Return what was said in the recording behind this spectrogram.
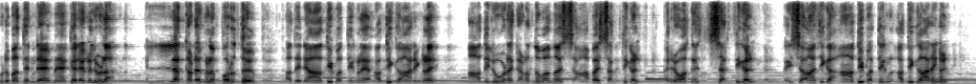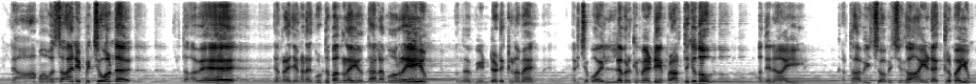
കുടുംബത്തിന്റെ മേഖലകളിലുള്ള എല്ലാ കടങ്ങളും പുറത്ത് അതിനാധിപത്യങ്ങളെ അധികാരങ്ങളെ അതിലൂടെ കടന്നു വന്ന ശാപശക്തികൾ രോഗശക്തികൾ പൈശാചിക ആധിപത്യങ്ങൾ അധികാരങ്ങൾ എല്ലാം അവസാനിപ്പിച്ചുകൊണ്ട് കർത്താവേ ഞങ്ങളെ ഞങ്ങളുടെ കുടുംബങ്ങളെയും തലമുറയെയും അങ്ങ് വീണ്ടെടുക്കണമേ. മരിച്ചുപോയ എല്ലാവർക്കും വേണ്ടി പ്രാർത്ഥിക്കുന്നു. അതിനായി കർത്താവ് ശോമിശുഹായുടെ കൃപയും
